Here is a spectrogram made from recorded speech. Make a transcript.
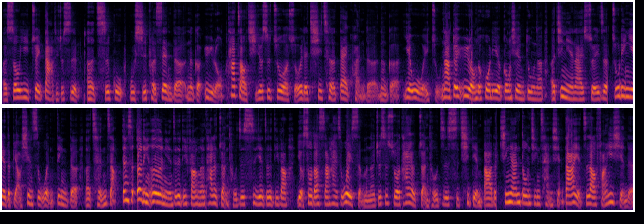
呃收益最大大的就是呃持股五十 percent 的那个玉龙，它早期就是做所谓的汽车贷款的那个业务为主。那对玉龙的获利的贡献度呢？呃，近年来随着租赁业的表现是稳定的呃成长，但是二零二二年这个地方呢，它的转投资事业这个地方有受到伤害，是为什么呢？就是说它有转投资十七点八的新安东京产险，大家也知道防疫险的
